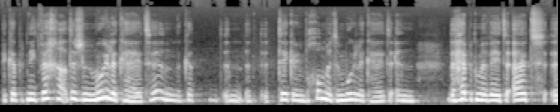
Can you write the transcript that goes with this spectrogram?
Ik heb het niet weggehaald. Het is een moeilijkheid. Hè? En ik heb, een, het, het tekening begon met een moeilijkheid. En daar heb ik me weten uit eh,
